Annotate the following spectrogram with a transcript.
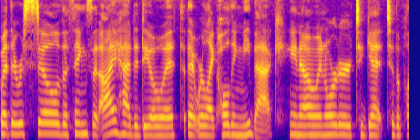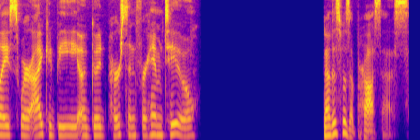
But there was still the things that I had to deal with that were like holding me back, you know, in order to get to the place where I could be a good person for him too. Now, this was a process.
